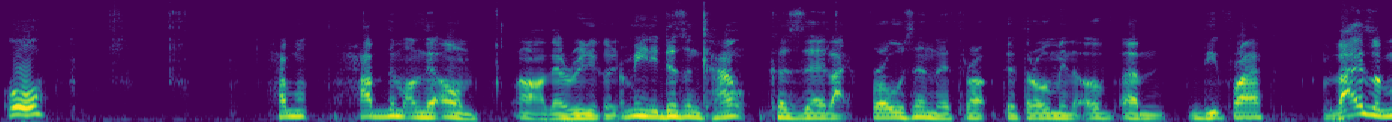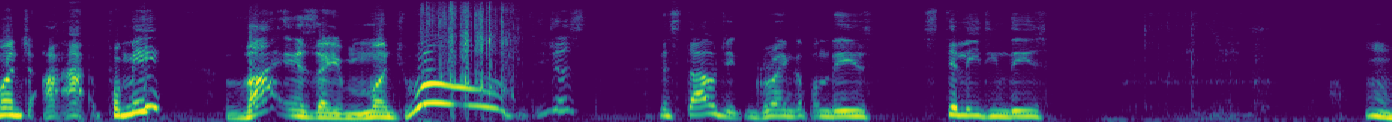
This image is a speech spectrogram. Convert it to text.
or have have them on their own Oh, they're really good. I mean, it doesn't count because they're like frozen. They throw they throw them in the oven, um, deep fryer. That is a munch. I, I, for me, that is a munch. Woo! Just nostalgic. Growing up on these, still eating these. Hmm.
